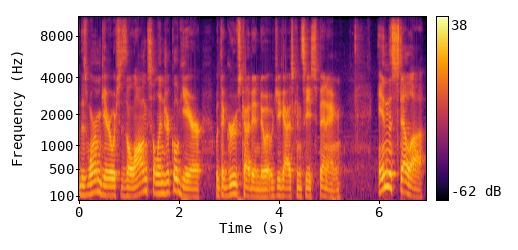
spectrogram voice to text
This worm gear, which is a long cylindrical gear with the grooves cut into it, which you guys can see spinning, in the Stella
